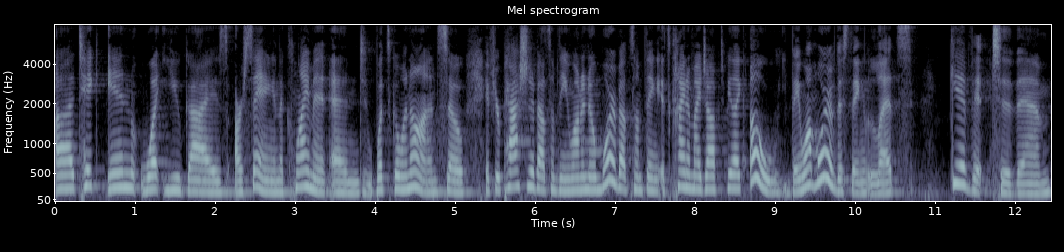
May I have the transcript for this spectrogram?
uh, take in what you guys are saying and the climate and what's going on. So if you're passionate about something, you want to know more about something, it's kind of my job to be like, oh, they want more of this thing. Let's give it to them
